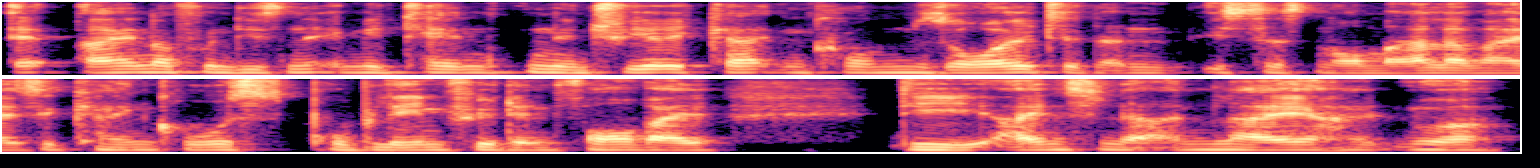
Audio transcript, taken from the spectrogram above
äh, einer von diesen Emittenten in Schwierigkeiten kommen sollte, dann ist das normalerweise kein großes Problem für den Fonds, weil die einzelne Anleihe halt nur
